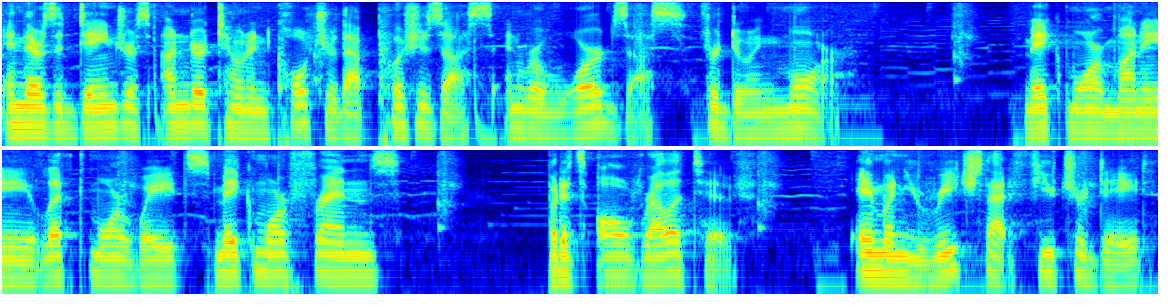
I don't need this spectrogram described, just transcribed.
And there's a dangerous undertone in culture that pushes us and rewards us for doing more. Make more money, lift more weights, make more friends, but it's all relative and when you reach that future date,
